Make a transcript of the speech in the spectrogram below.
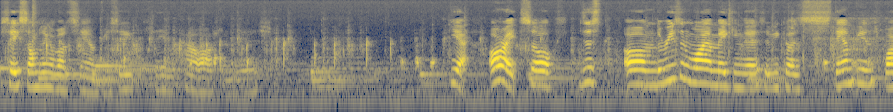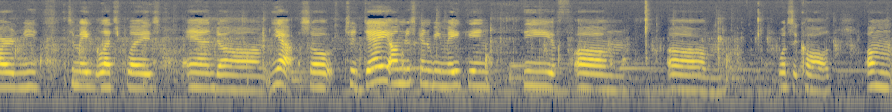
say something about Stampy. Say say how awesome it is. Yeah. Alright, so just um, the reason why I'm making this is because Stampy inspired me to make Let's Plays, and um, yeah, so today I'm just going to be making the, um, um, what's it called, um,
